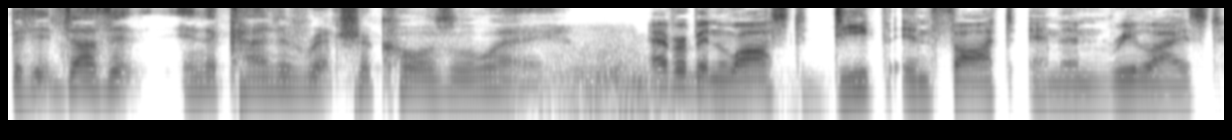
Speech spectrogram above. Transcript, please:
but it does it in a kind of retrocausal way. Ever been lost deep in thought and then realized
